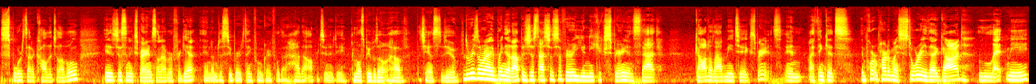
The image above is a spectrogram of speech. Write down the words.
sports at a college level is just an experience I'll never forget. And I'm just super thankful and grateful that I had that opportunity. Most people don't have the chance to do. The reason why I bring that up is just that's just a very unique experience that God allowed me to experience. And I think it's important part of my story that God let me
